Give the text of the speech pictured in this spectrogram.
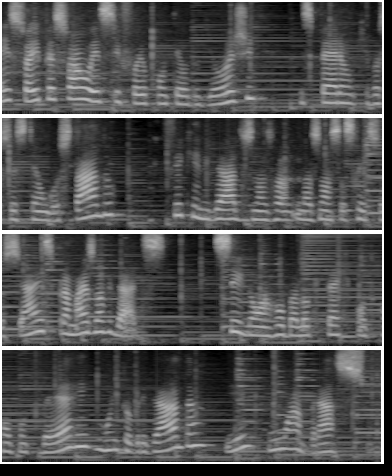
É isso aí, pessoal. Esse foi o conteúdo de hoje. Espero que vocês tenham gostado. Fiquem ligados nas, nas nossas redes sociais para mais novidades. Sigam loctech.com.br. Muito obrigada e um abraço.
